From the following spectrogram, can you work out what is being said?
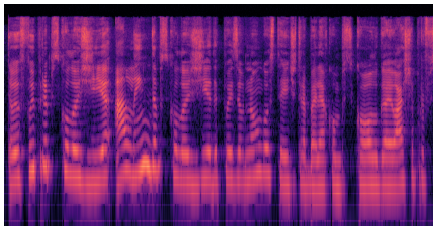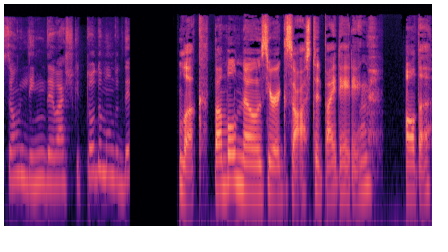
Então eu fui para psicologia, além da psicologia, depois eu não gostei de trabalhar como psicóloga. Eu acho a profissão linda, eu acho que todo mundo Look, Bumble knows you're exhausted by dating. All the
